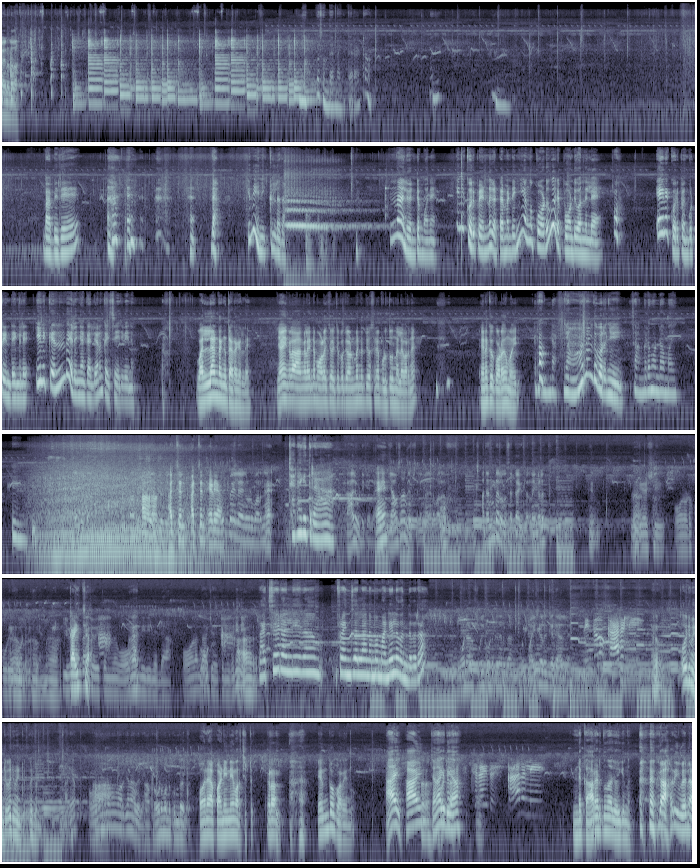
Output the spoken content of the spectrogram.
ബബിതേ. ദാ ഇത് എനിക്കുള്ളതാ. എന്നാലും എന്റെ മോനെ എനിക്കൊരു പെണ്ണ് കെട്ടാൻ വേണ്ടി ഇനി അങ്ങ് കൊടുവ് വരെ പോണ്ടി വന്നില്ലേ? ഓ എനിക്കൊരു പെൺകുട്ടി ഉണ്ടെങ്കിൽ എനിക്ക് എന്തേലും ഞാൻ കല്യാണം കഴിച്ചു തരുവേനും. വല്ലാണ്ട് അങ്ങ് തടകല്ലേ? ഞാൻ നിങ്ങളെ ആങ്ങളേന്റെ മോളെ ചോദിച്ചപ്പോൾ ഗവൺമെന്റ് ഉദ്യോഗസ്ഥനെ പുളുത്തൂന്നല്ലേ പറഞ്ഞേ? എനിക്ക് കൊടകുമായി. ഞാനെന്ത് പറഞ്ഞു? സങ്കടം കൊണ്ട് അമ്മായി? ആ ആ. അച്ഛൻ അച്ഛൻ എടയാ ഇപ്പൊ ഇല്ലേ ഞങ്ങളോട് പറഞ്ഞ ಚೆನ್ನಾಗಿದ್ರಾ കാല് പിടിക്കണ്ട ഏ? ഈ അവസാന നിമിഷത്തിൽ നിങ്ങൾ അങ്ങനെ പറഞ്ഞു അതെന്തായാലും ഒന്ന് സെറ്റാക്കി തരണം നിങ്ങൾ ബ്രിഗേഷ് ഓളോട് കൂറിക്കൊണ്ടിരിക്കുക കഴിച്ച ചോദിക്കുന്നത് ഓളം തിരിയുന്നില്ല ഓളെന്താ ചോദിക്കുന്നത് ഇവന് ಬ್ಯಾಕ್ ಸೈಡ್ ಅಲ್ಲಿರೋ ಫ್ರೆಂಡ್ಸ್ ಎಲ್ಲ ನಮ್ಮ ಮನೇಲೆ ಬಂದವರಾ ഓനാണ് ഫ്രീ കൊടുക്കുന്നത് എന്താ ഒരു പൈസ അറേഞ്ച് ചെയ്യേണ്ട ആളല്ലേ ഒരു മിനിറ്റ് ഒരു മിനിറ്റ് ഓനാ ആ പണിനെ മറിച്ചിട്ട്. എടാ. എന്തോ പറയുന്നു. ഹായ്. ഹായ്. ചെന്നാഗിത്തിയാ നിന്റെ കാർ എടുത്തുന്നാ ചോദിക്കുന്നത് കാർ ഇവനാ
